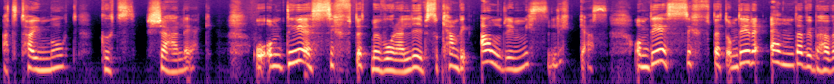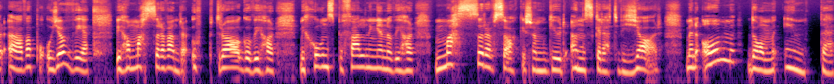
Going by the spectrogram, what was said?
Att ta emot Guds kärlek. Och om det är syftet med våra liv så kan vi aldrig misslyckas. Om det är syftet, om det är det enda vi behöver öva på. Och jag vet, vi har massor av andra uppdrag och vi har missionsbefallningen och vi har massor av saker som Gud önskar att vi gör. Men om de inte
